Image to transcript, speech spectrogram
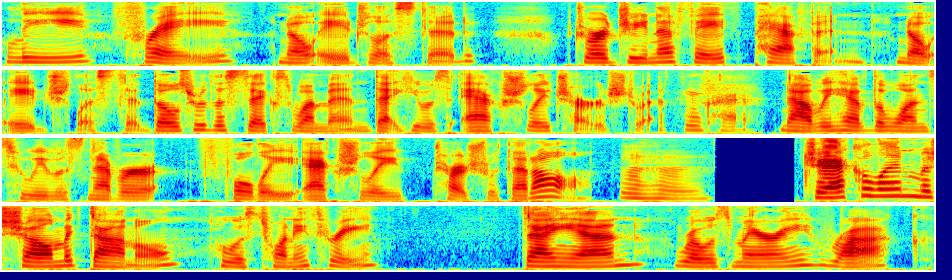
Lee Frey, no age listed, Georgina Faith Papin, no age listed. Those were the six women that he was actually charged with. Okay. Now we have the ones who he was never fully actually charged with at all. Mm-hmm. Jacqueline Michelle McDonell, who was 23, Diane Rosemary Rock,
